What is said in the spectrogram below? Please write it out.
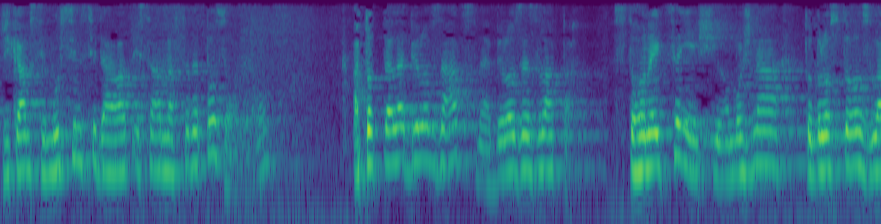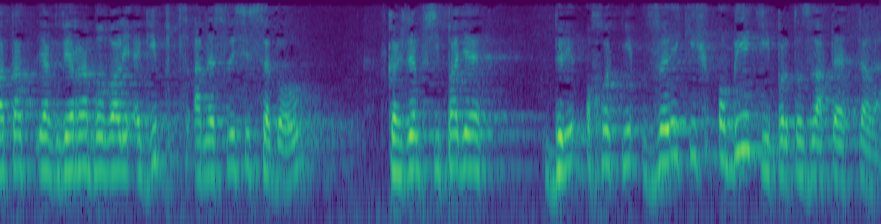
říkám si, musím si dávat i sám na sebe pozor. Jo? A to tele bylo vzácné, bylo ze zlata. Z toho nejcennějšího. Možná to bylo z toho zlata, jak vyrabovali Egypt a nesli si sebou. V každém případě byli ochotni velikých obětí pro to zlaté tele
